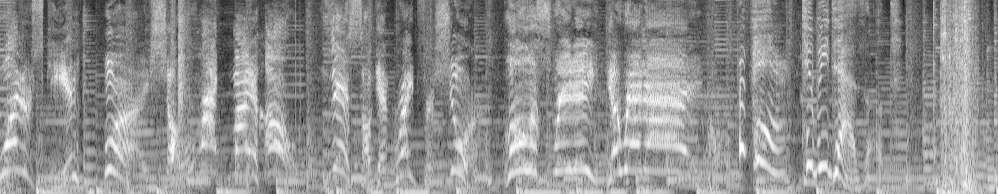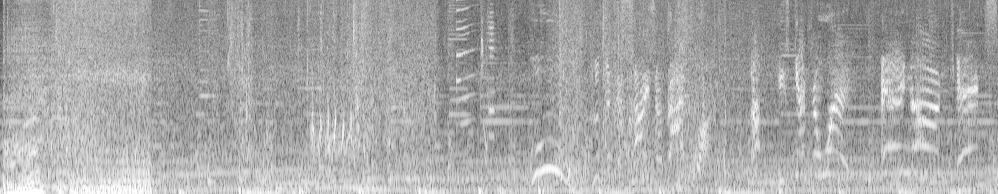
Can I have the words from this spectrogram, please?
Water skiing? Why, shellac my hull! This I'll get right for sure! Lola, sweetie, you ready? He's getting away! Hang on, kids!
